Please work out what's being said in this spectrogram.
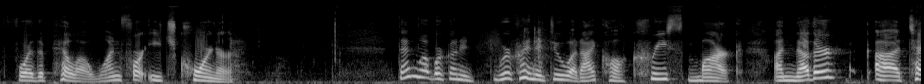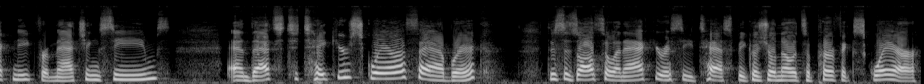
for the pillow, one for each corner. Then what we're going to, we're going to do what I call crease mark, another uh, technique for matching seams, and that's to take your square of fabric. This is also an accuracy test because you'll know it's a perfect square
